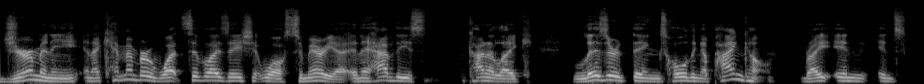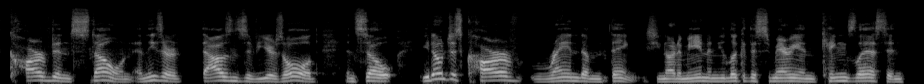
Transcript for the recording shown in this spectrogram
Germany, and I can't remember what civilization, well, Sumeria, and they have these kind of like lizard things holding a pine cone, right? In it's carved in stone, and these are thousands of years old. And so you don't just carve random things, you know what I mean? And you look at the Sumerian kings list and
